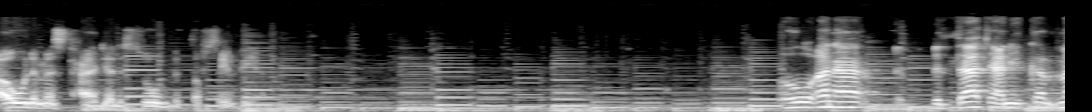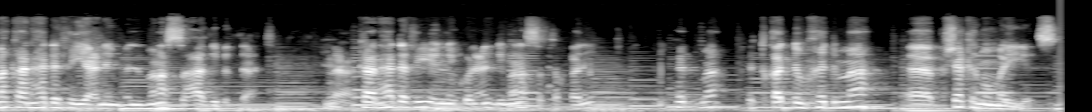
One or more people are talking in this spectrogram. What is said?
أو لمست حاجة للسوق بالتفصيل فيها؟ هو أنا بالذات يعني ما كان هدفي يعني من المنصة هذه بالذات. نعم. كان هدفي انه يكون عندي منصة تقنية خدمه تقدم خدمة آه، بشكل مميز،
